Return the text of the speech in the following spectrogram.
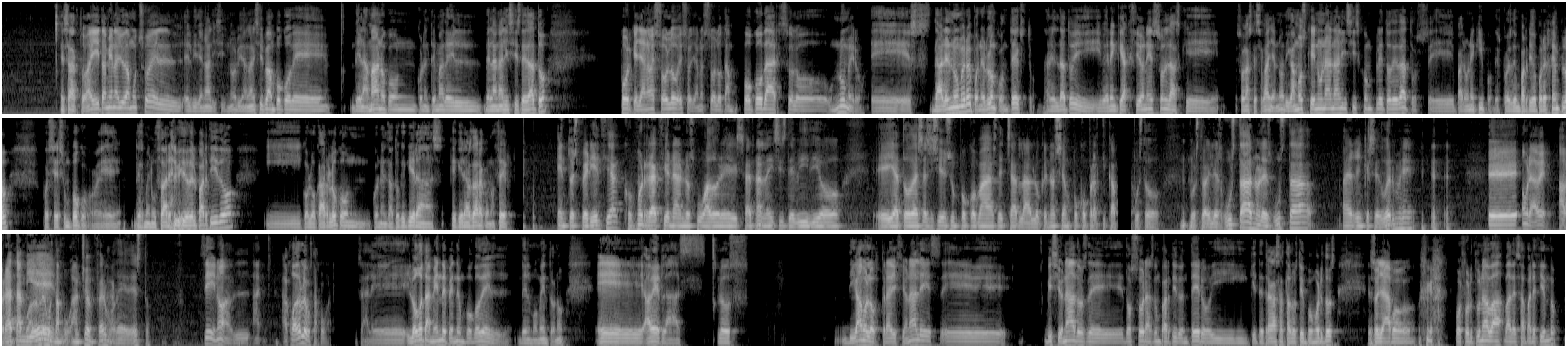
Exacto, ahí también ayuda mucho el, el videoanálisis, ¿no? El videoanálisis va un poco de, de la mano con, con el tema del, del, análisis de datos, porque ya no es solo eso, ya no es solo tampoco dar solo un número, es dar el número y ponerlo en contexto, dar el dato y, y ver en qué acciones son las que, son las que se vayan, ¿no? Digamos que en un análisis completo de datos eh, para un equipo, después de un partido, por ejemplo, pues es un poco eh, desmenuzar el vídeo del partido y colocarlo con, con, el dato que quieras, que quieras dar a conocer. En tu experiencia, ¿cómo reaccionan los jugadores al análisis de vídeo eh, y a todas esas sesiones un poco más de charla, lo que no sea un poco práctica puesto, puesto ahí? ¿Les gusta? ¿No les gusta? ¿Hay alguien que se duerme? Eh, hombre, a ver. Habrá también mucho enfermo de, de, esto. Sí, no, al, al, jugador le gusta jugar. O sea, le, y luego también depende un poco del, del momento, ¿no? Eh, a ver, las, los, digamos, los tradicionales eh, visionados de dos horas de un partido entero y que te tragas hasta los tiempos muertos, eso ya por, por fortuna va, va desapareciendo.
